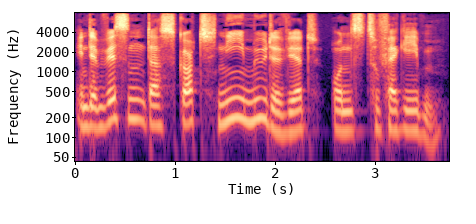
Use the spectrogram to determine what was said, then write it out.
in dem Wissen, dass Gott nie müde wird, uns zu vergeben.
